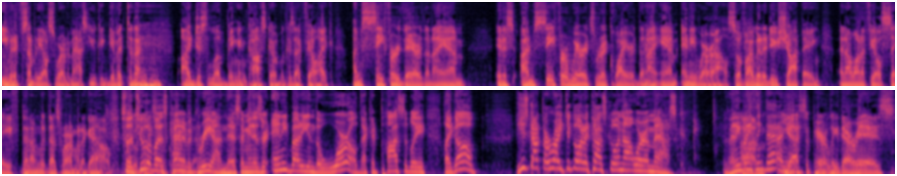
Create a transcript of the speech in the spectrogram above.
Even if somebody else wear a mask, you could give it to them. Mm-hmm. I just love being in Costco because I feel like I'm safer there than I am. In a, s- I'm safer where it's required than I am anywhere else. So if I'm going to do shopping and I want to feel safe, then I'm that's where I'm going to go. So To the two of us kind of requires it. agree on this. I mean, is there anybody in the world that could possibly like, oh, he's got the right to go to Costco and not wear a mask? Does anybody think that? I mean, Um, yes, apparently there is.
